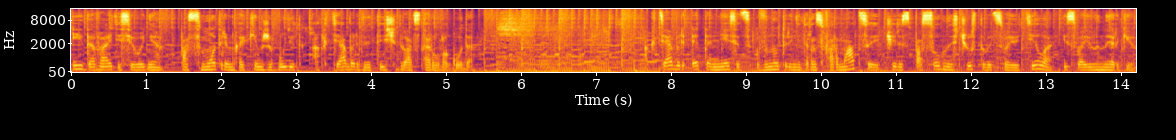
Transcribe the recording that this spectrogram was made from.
И давайте сегодня посмотрим, каким же будет октябрь 2022 года. Октябрь – это месяц внутренней трансформации через способность чувствовать свое тело и свою энергию.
